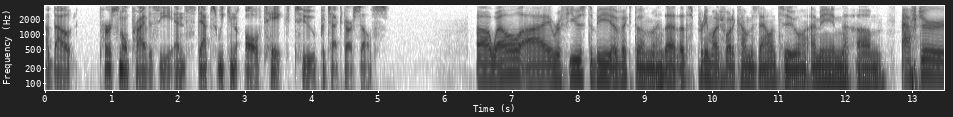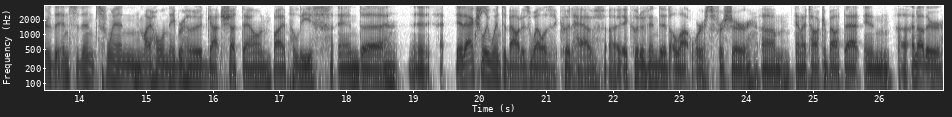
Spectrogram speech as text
about personal privacy and steps we can all take to protect ourselves? Uh, well, I refuse to be a victim. That that's pretty much what it comes down to. I mean, um, after the incident when my whole neighborhood got shut down by police, and uh, it actually went about as well as it could have. Uh, it could have ended a lot worse for sure. Um, and I talk about that in uh, another.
